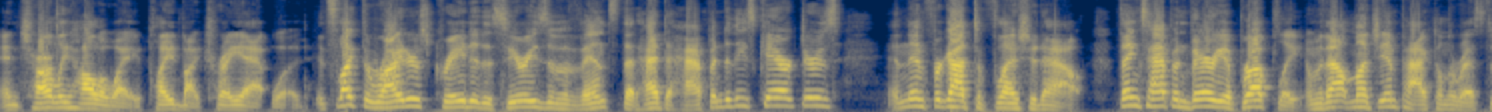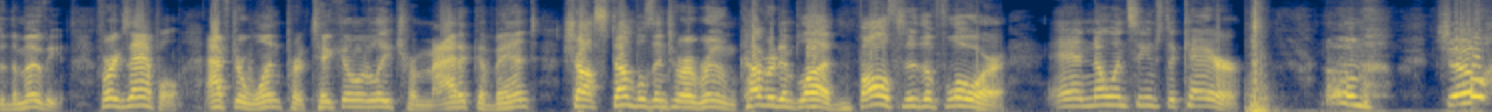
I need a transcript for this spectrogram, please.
and Charlie Holloway, played by Trey Atwood. It's like the writers created a series of events that had to happen to these characters, and then forgot to flesh it out. Things happen very abruptly and without much impact on the rest of the movie. For example, after one particularly traumatic event, Shaw stumbles into a room covered in blood and falls to the floor, and no one seems to care. Um, Joe,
